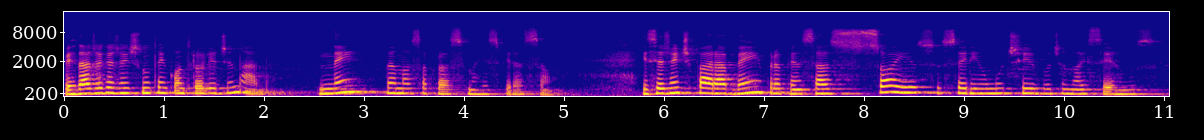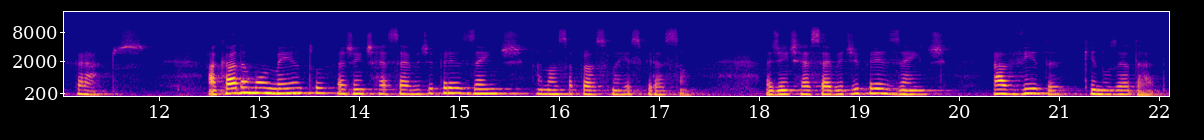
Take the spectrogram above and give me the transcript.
Verdade é que a gente não tem controle de nada, nem da nossa próxima respiração. E se a gente parar bem para pensar, só isso seria um motivo de nós sermos gratos. A cada momento a gente recebe de presente a nossa próxima respiração. A gente recebe de presente a vida que nos é dada.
